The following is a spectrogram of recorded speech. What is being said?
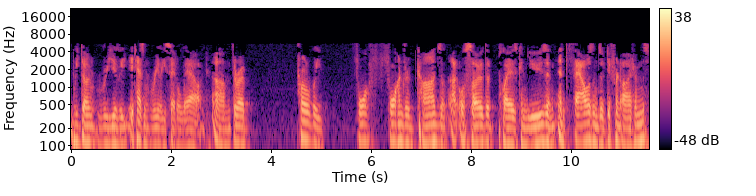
we don't really, it hasn't really settled out. Um, there are probably four, 400 cards or so that players can use and, and thousands of different items,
